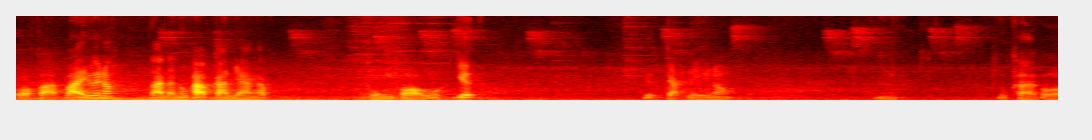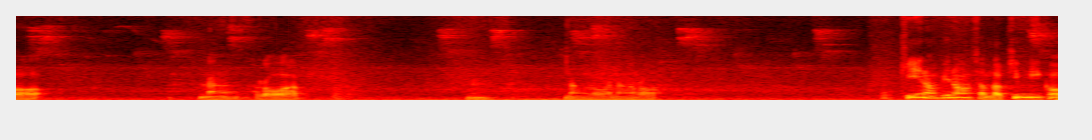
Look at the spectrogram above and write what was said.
ก็ฝากไว้ด้วยเนาะด้านอนุภาพการยางครับถุงท่อโอ้เยอะ เยอะจัดเลยพี่น้องอลูกค้าก็ นั่งรอครับ นั่งรอ นั่งรอ โอเคเนาะพี่น้องสำหรับคลิปนี้ก็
